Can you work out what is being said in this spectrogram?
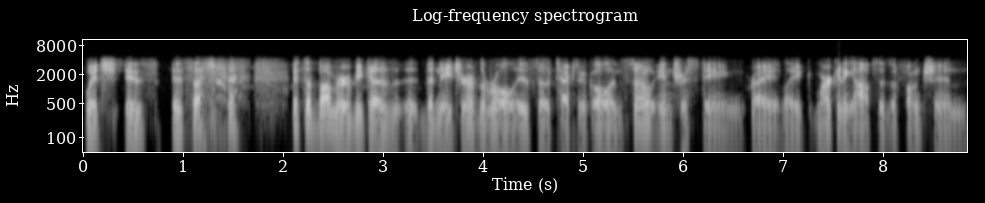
which is is such a, it's a bummer because the nature of the role is so technical and so interesting, right? Like marketing ops as a function.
